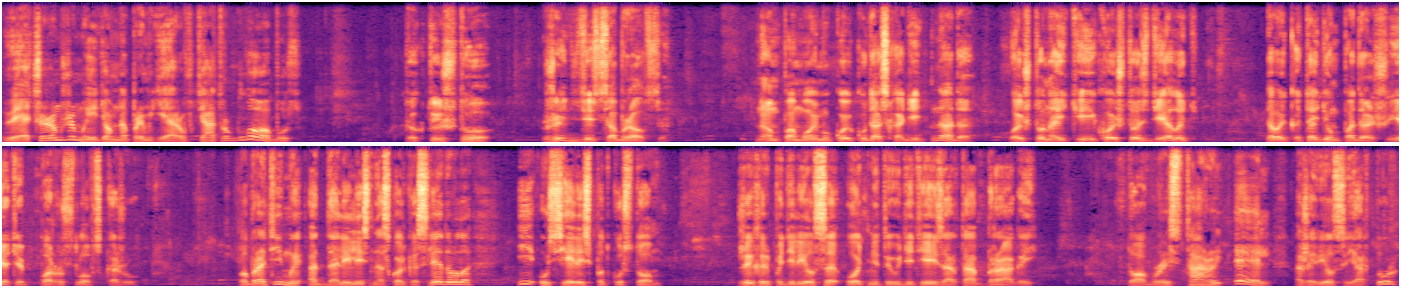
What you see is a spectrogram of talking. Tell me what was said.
Вечером же мы идем на премьеру в театр «Глобус». Так ты что, жить здесь собрался? Нам, по-моему, кое-куда сходить надо. Кое-что найти и кое-что сделать. Давай-ка отойдем подальше, я тебе пару слов скажу. Побратимы отдалились насколько следовало и уселись под кустом. Жихарь поделился отнятой у детей изо рта брагой. «Добрый старый Эль!» – оживился и Артур,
